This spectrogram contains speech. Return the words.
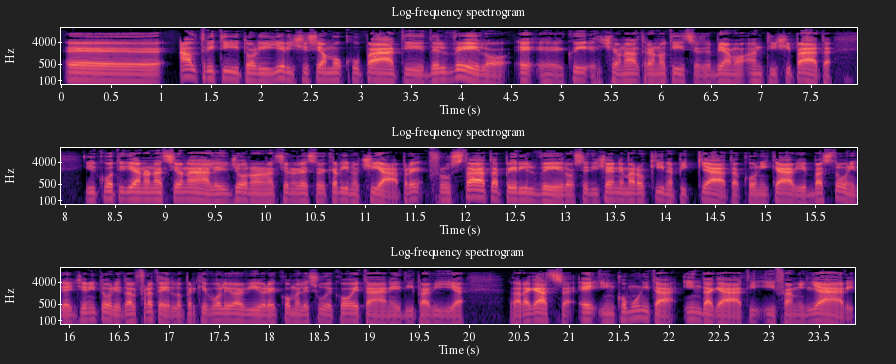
Eh, altri titoli, ieri ci siamo occupati del velo e eh, qui c'è un'altra notizia, che abbiamo anticipata il quotidiano nazionale, il giorno della nazione del resto del Carlino ci apre, frustata per il velo, sedicenne marocchina picchiata con i cavi e bastoni dai genitori e dal fratello perché voleva vivere come le sue coetanee di Pavia. La ragazza è in comunità, indagati i familiari.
